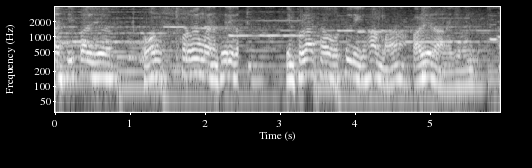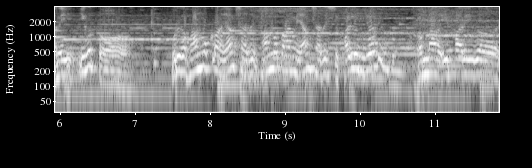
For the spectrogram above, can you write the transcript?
엄마 이빨 저돈 1,500만 원 들이가 임플란트하고 틀리고 하면 관리를 안 해주는데 아니 이것도 우리가 밥 먹고 나면 양치 하듯 밥 먹고 나면 양치 하듯이 관리 해줘야 되거든요 엄마가 이빨 이거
